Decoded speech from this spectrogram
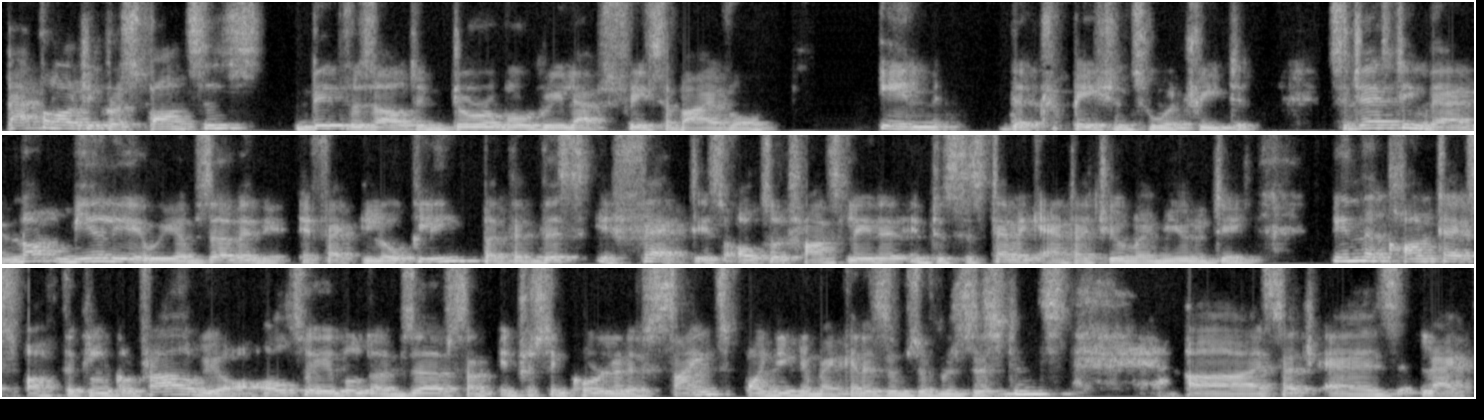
pathologic responses did result in durable relapse free survival in the patients who were treated, suggesting that not merely are we observing effect locally, but that this effect is also translated into systemic anti-tumor immunity. In the context of the clinical trial, we are also able to observe some interesting correlative signs pointing to mechanisms of resistance, uh, such as LAG3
